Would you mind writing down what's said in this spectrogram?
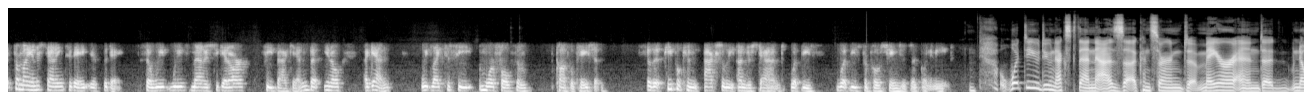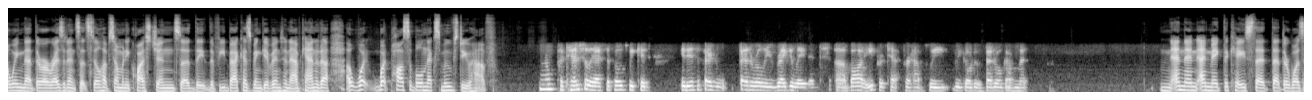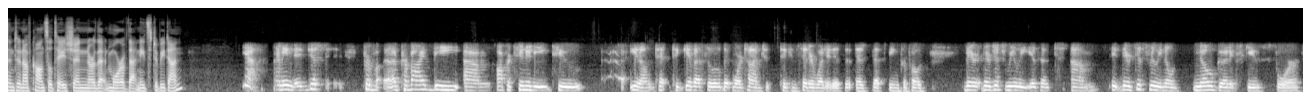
From my understanding, today is the day. So we, we've managed to get our feedback in, but, you know, again, we'd like to see a more fulsome consultation so that people can actually understand what these what these proposed changes are going to mean. What do you do next then as a concerned mayor and uh, knowing that there are residents that still have so many questions? Uh, the, the feedback has been given to NAV Canada. Uh, what, what possible next moves do you have? You potentially, I suppose we could. It is a federally regulated uh, body. Perhaps we, we go to the federal government. And then and make the case that that there wasn't enough consultation or that more of that needs to be done? Yeah. I mean just prov- uh, provide the um, opportunity to uh, you know to, to give us a little bit more time to, to consider what it is that that's being proposed. There there just really isn't um, it, there's just really no no good excuse for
